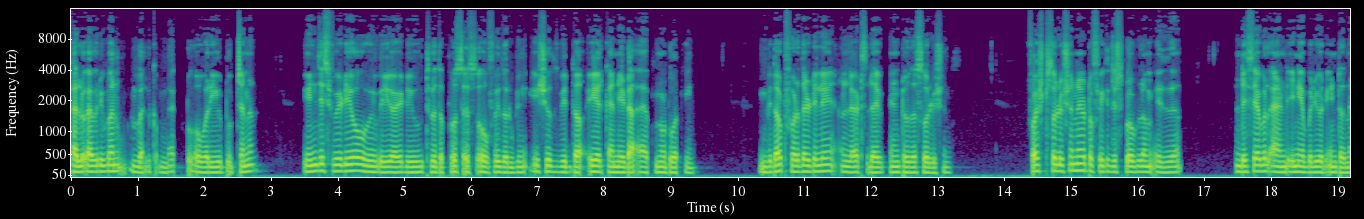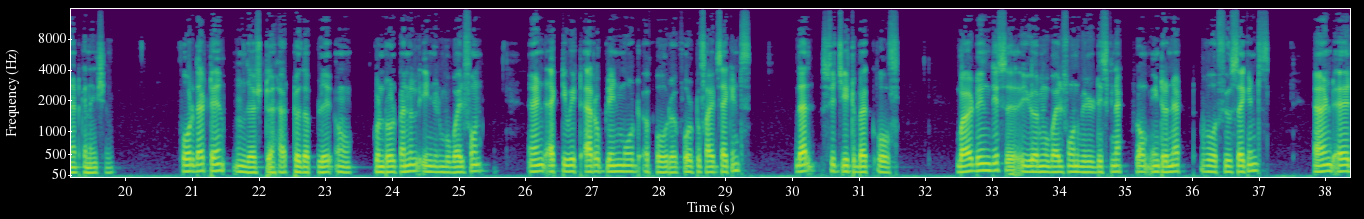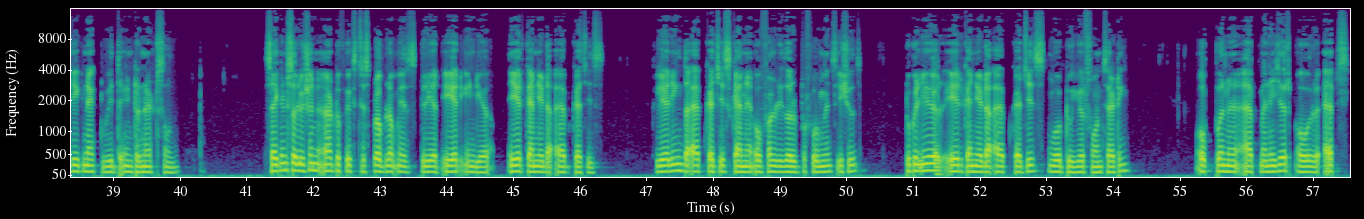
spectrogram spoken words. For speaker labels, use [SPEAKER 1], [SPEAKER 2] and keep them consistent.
[SPEAKER 1] Hello everyone, welcome back to our YouTube channel. In this video, we will guide you through the process of resolving issues with the Air Canada app not working. Without further delay, let's dive into the solutions. First solution to fix this problem is disable and enable your internet connection. For that, uh, just head to the play uh, control panel in your mobile phone and activate aeroplane mode for 4 to 5 seconds then switch it back off. By doing this uh, your mobile phone will disconnect from internet for few seconds and uh, reconnect with the internet soon. Second solution uh, to fix this problem is clear air india air canada app caches. Clearing the app caches can often resolve performance issues. To clear air canada app caches go to your phone setting open app manager or apps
